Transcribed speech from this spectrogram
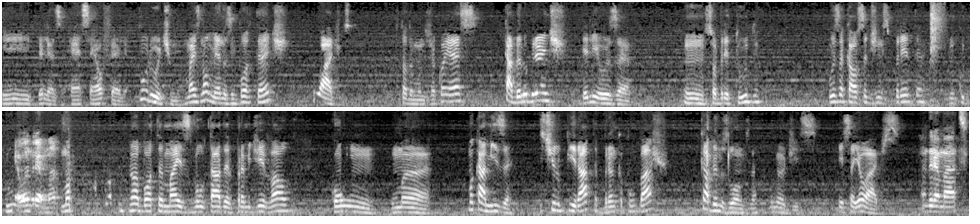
E beleza, essa é a Ofélia. Por último, mas não menos importante, o Adios. Todo mundo já conhece. Cabelo grande, ele usa um sobretudo, usa calça jeans preta, um coturno. É o André Matos. Uma, uma bota mais voltada para medieval, com uma, uma camisa estilo pirata, branca por baixo, cabelos longos, né? Como eu disse. Esse aí é o Adios. André Matos.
